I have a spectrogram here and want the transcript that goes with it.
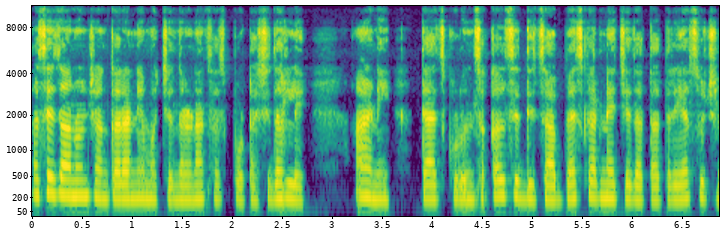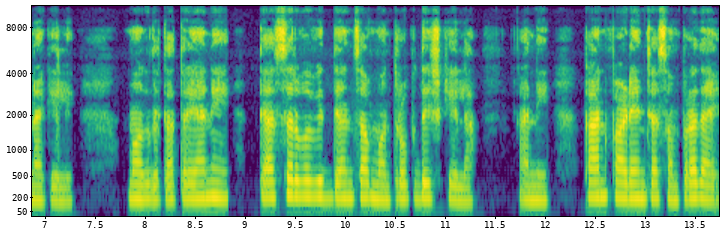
असे जाणून शंकराने मच्छिंद्रनाथास पोटाशी धरले आणि त्याचकडून सकल सिद्धीचा अभ्यास करण्याची दत्तात्रेयास सूचना केली. मग दत्तात्रेयाने त्या सर्व विद्यांचा मंत्रोपदेश केला आणि कानफाड्यांचा संप्रदाय,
